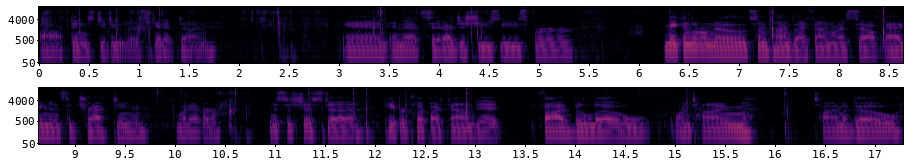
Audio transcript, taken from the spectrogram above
uh, things to do list, get it done. And, and that's it. I just use these for making little notes. Sometimes I found myself adding and subtracting, whatever. This is just a paper clip I found at Five Below one time, time ago.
